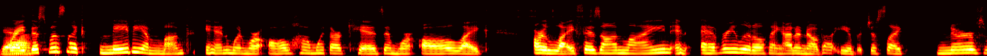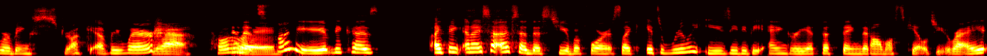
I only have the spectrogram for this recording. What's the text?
yeah. right this was like maybe a month in when we're all home with our kids and we're all like our life is online and every little thing, I don't know about you, but just like nerves were being struck everywhere. Yeah, totally. And it's funny because I think, and I said, I've said this to you before. It's like, it's really easy to be angry at the thing that almost killed you. Right.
